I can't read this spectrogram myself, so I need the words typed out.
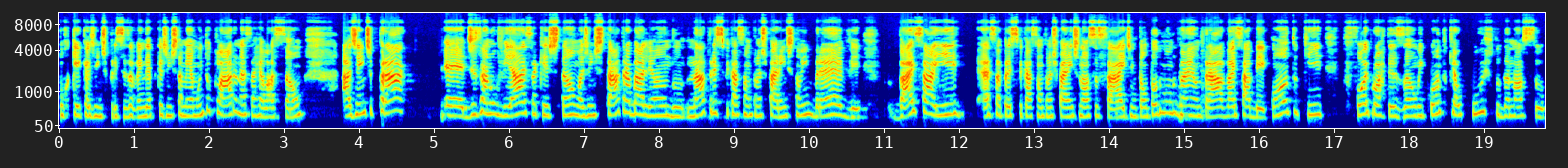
por que, que a gente precisa vender, porque a gente também é muito claro nessa relação. A gente, para é, desanuviar essa questão, a gente está trabalhando na precificação transparente, então em breve vai sair essa precificação transparente no nosso site, então todo mundo vai entrar, vai saber quanto que foi para o artesão e quanto que é o custo do nosso,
